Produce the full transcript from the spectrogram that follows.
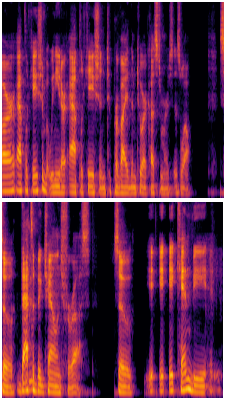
our application, but we need our application to provide them to our customers as well. So that's a big challenge for us. So it, it, it can be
